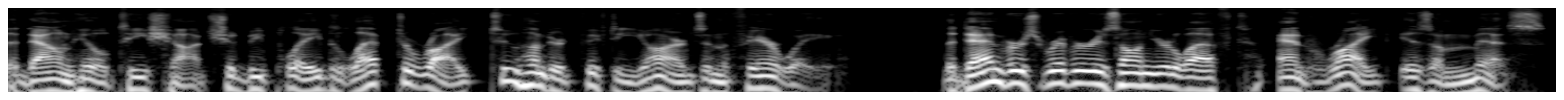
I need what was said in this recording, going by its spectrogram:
The downhill tee shot should be played left to right 250 yards in the fairway. The Danvers River is on your left, and right is a miss.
